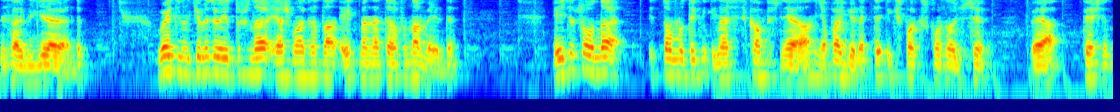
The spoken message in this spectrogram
detaylı bilgiler öğrendim. Bu eğitim ülkemizde ve yurt dışında yarışmalara katılan eğitmenler tarafından verildi. Eğitim sonunda İstanbul Teknik Üniversitesi kampüsünde yer alan yapay gölette Xbox kontrolcüsü veya PlayStation,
